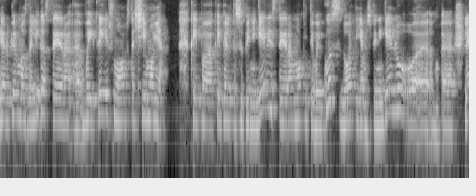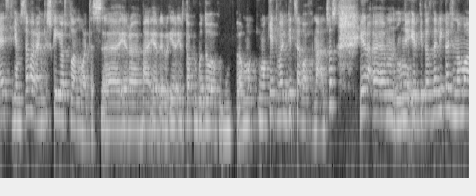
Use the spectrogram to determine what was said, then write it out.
Ir pirmas dalykas tai yra e, vaikai išmoksta šeimoje. Kaip, kaip elgtis su pinigėliais, tai yra mokyti vaikus, duoti jiems pinigėlių, o, e, e, leisti jiems savarankiškai juos planuotis e, ir, na, ir, ir, ir, tokiu būdu mo- mokėti valdyti savo finansus. Ir, ir kitas dalykas, žinoma,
